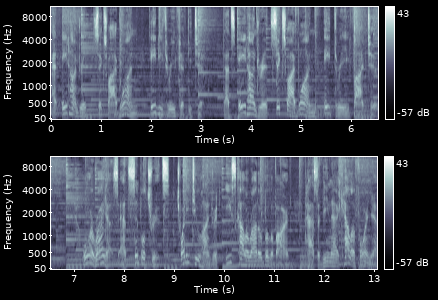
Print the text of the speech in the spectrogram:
at 800 651 8352. That's 800 651 8352. Or write us at Simple Truths, 2200 East Colorado Boulevard, Pasadena, California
